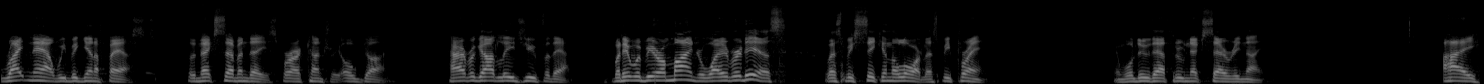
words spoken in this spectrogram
right now, we begin a fast for the next seven days for our country. Oh, God. However, God leads you for that. But it would be a reminder, whatever it is, let's be seeking the Lord. Let's be praying. And we'll do that through next Saturday night. I,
